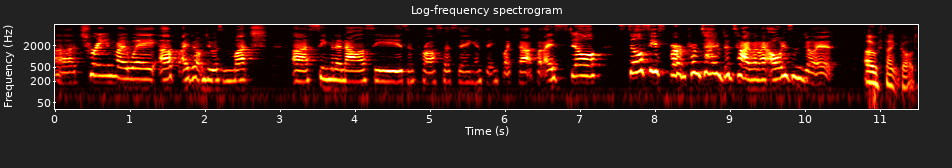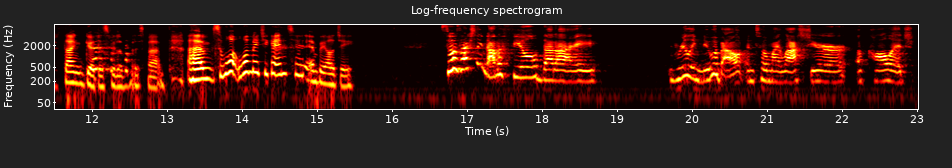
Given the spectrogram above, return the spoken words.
uh, trained my way up, I don't do as much uh, semen analyses and processing and things like that. But I still still see sperm from time to time, and I always enjoy it. Oh, thank God! Thank goodness we love a bit of sperm. Um, so, what what made you get into embryology? So it's actually not a field that I really knew about until my last year of college.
